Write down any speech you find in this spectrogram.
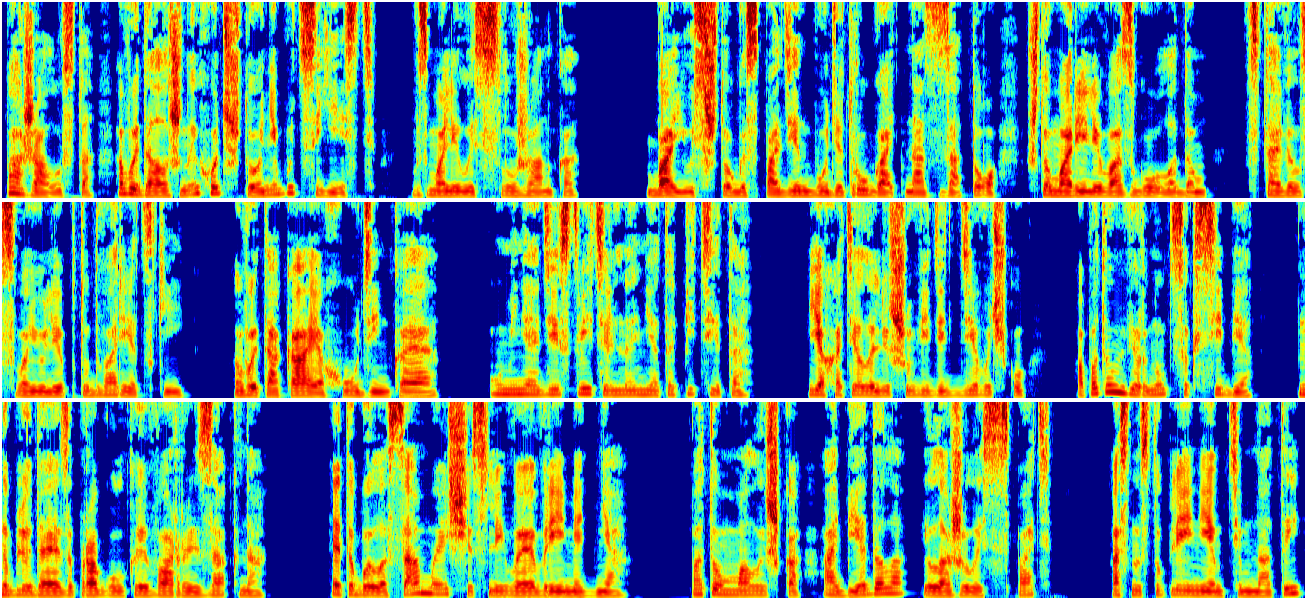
«Пожалуйста, вы должны хоть что-нибудь съесть», — взмолилась служанка. «Боюсь, что господин будет ругать нас за то, что морили вас голодом», — вставил свою лепту дворецкий. «Вы такая худенькая». «У меня действительно нет аппетита. Я хотела лишь увидеть девочку, а потом вернуться к себе, наблюдая за прогулкой Вары из окна. Это было самое счастливое время дня. Потом малышка обедала и ложилась спать, а с наступлением темноты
